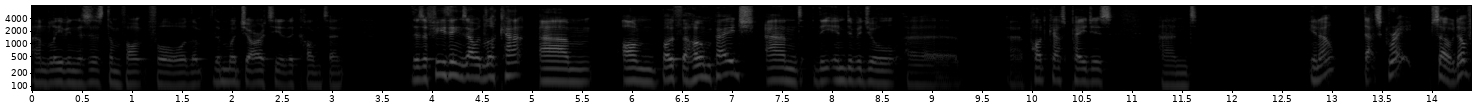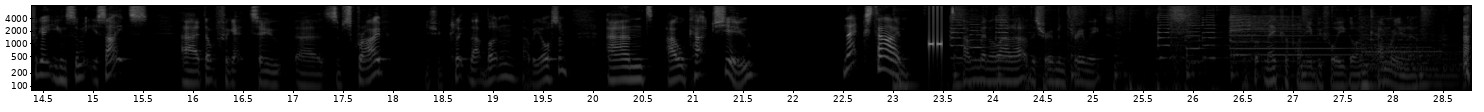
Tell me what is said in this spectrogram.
and leaving the system font for the, the majority of the content. There's a few things I would look at um, on both the homepage and the individual uh, uh, podcast pages. And, you know, that's great. So don't forget you can submit your sites. Uh, don't forget to uh, subscribe. You should click that button. That'd be awesome. And I will catch you next time. I haven't been allowed out of this room in three weeks. Put makeup on you before you go on camera, you know.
